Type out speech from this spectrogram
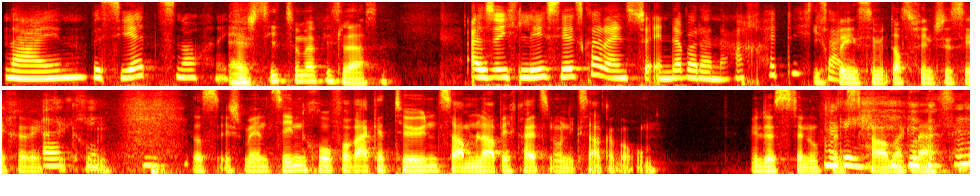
Nein, bis jetzt noch nicht. Hast du Zeit, um etwas zu lesen? Also ich lese jetzt gerade eins zu Ende, aber danach hätte ich Zeit. Ich bringe das findest du sicher richtig okay. cool. Das ist mir in den Sinn gekommen, von wegen Tönen sammeln, aber ich kann jetzt noch nicht sagen, warum. Wir lösen es dann auf, wenn okay. es Karma gelesen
